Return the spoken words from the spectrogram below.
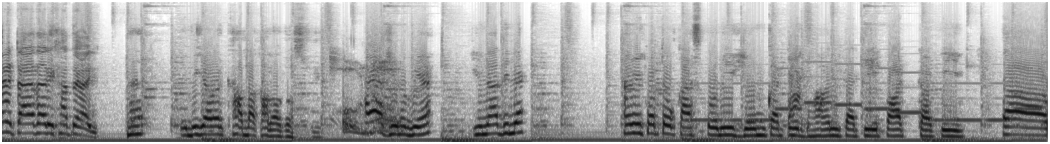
এই তাড়াতাড়ি খাতে আই হ্যাঁ এদিকে আবার খাবা খাবা করছে। হ্যাঁ শুনো বিয়া কি না দিলে? আমি কত কাজ করি গম কাটি ধান কাটি পাট কাটি তাও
